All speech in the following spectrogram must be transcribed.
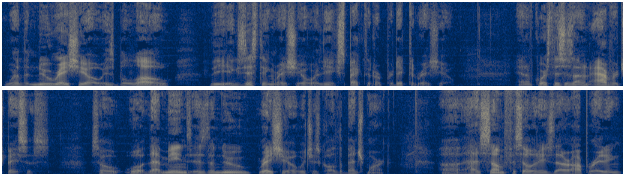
where the new ratio is below the existing ratio or the expected or predicted ratio. And of course, this is on an average basis. So, what that means is the new ratio, which is called the benchmark, uh, has some facilities that are operating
